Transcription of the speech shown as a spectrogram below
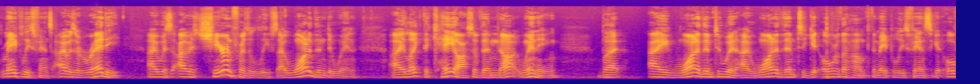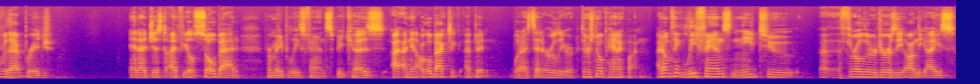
Maple Leafs fans. I was ready. I was I was cheering for the Leafs. I wanted them to win. I like the chaos of them not winning, but I wanted them to win. I wanted them to get over the hump. The Maple Leafs fans to get over that bridge And I just I feel so bad for Maple Leafs fans because I, I'll go back to a bit what I said earlier. There's no panic button. I don't think Leaf fans need to uh, throw their jersey on the ice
